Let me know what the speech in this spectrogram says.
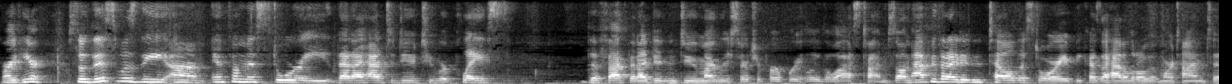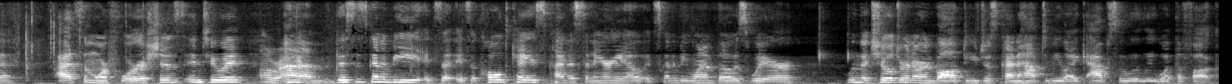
right here. So this was the um, infamous story that I had to do to replace the fact that I didn't do my research appropriately the last time. So I'm happy that I didn't tell the story because I had a little bit more time to add some more flourishes into it. All right. Um, this is going to be it's a it's a cold case kind of scenario. It's going to be one of those where when the children are involved, you just kind of have to be like, absolutely, what the fuck?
